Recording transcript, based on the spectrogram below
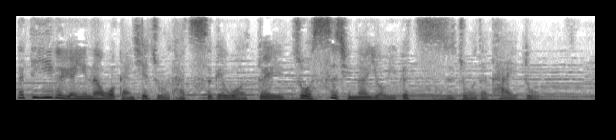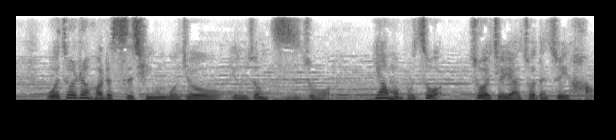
那第一个原因呢，我感谢主，他赐给我对做事情呢有一个执着的态度。我做任何的事情，我就有一种执着，要么不做，做就要做得最好。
